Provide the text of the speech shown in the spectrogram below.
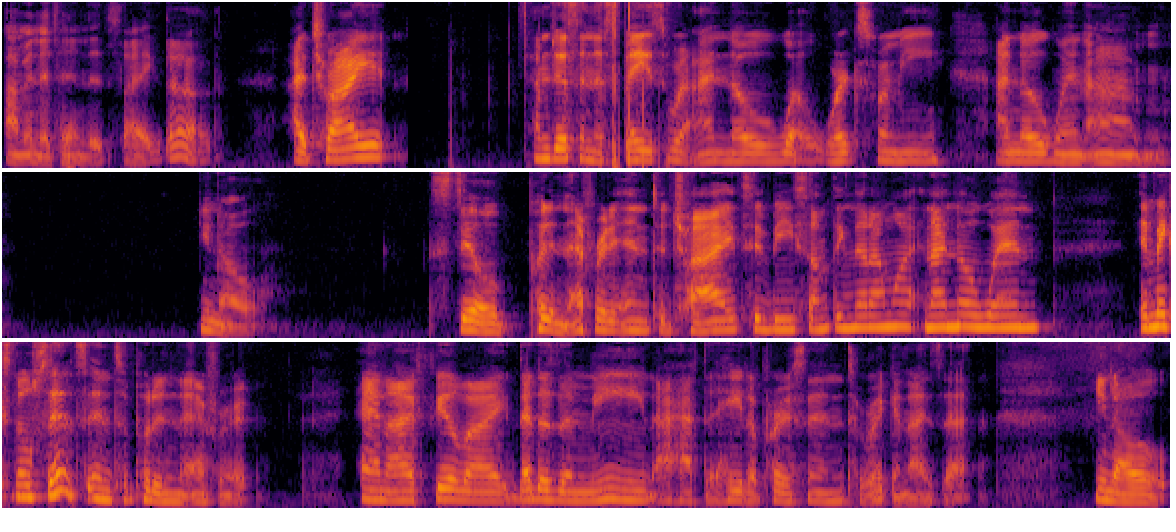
I'm in attendance. Like, dog. I try it. I'm just in a space where I know what works for me. I know when I'm, you know, still putting effort in to try to be something that I want. And I know when it makes no sense into putting the effort. And I feel like that doesn't mean I have to hate a person to recognize that. You know,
